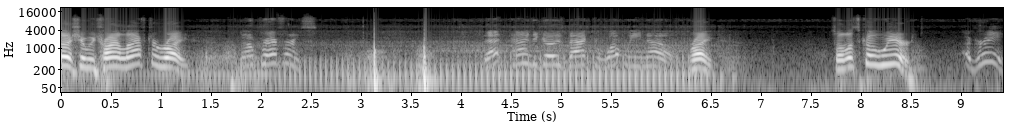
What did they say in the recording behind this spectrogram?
So should we try left or right? No preference. That kind of goes back to what we know. Right. So let's go weird. Agree.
